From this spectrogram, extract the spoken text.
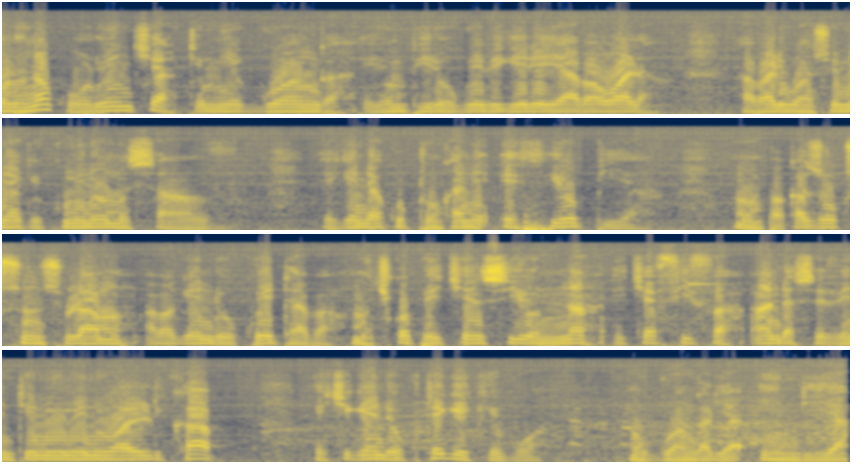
olunaku olw'enkya ttiimu y'eggwanga ey'omupiira ogw'ebigere ey'abawala abali wansi w'emyaka 17 egenda kuttunka ne ethiopia mu mpaka z'okusunsulamu abagenda okwetaba mu kikopo eky'ensi yonna ekya fifa under 17 women world cup ekigenda okutegekebwa mu ggwanga lya india.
